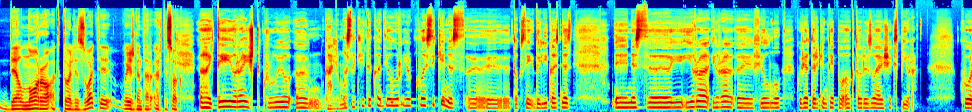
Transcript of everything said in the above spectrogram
dėl noro aktualizuoti vaižgant ar, ar tiesiog? Tai yra iš tikrųjų, galima sakyti, kad jau ir, ir klasikinis e, toksai dalykas, nes, e, nes e, yra, yra filmų, kurie, tarkim, taip aktualizuoja Šekspyrą kur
